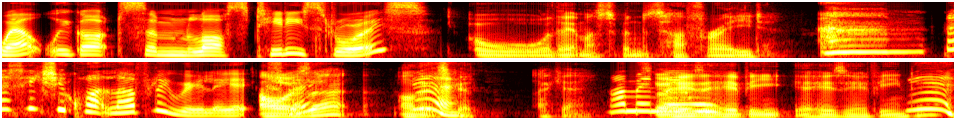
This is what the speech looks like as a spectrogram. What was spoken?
Well, we got some lost teddy stories. Oh, that must have been a tough read. Um, that's actually quite lovely, really. Actually. Oh, is that? Oh, that's good. Okay. I mean, so here's a heavy, here's a heavy ending. Yeah.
